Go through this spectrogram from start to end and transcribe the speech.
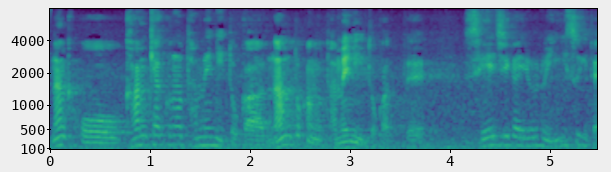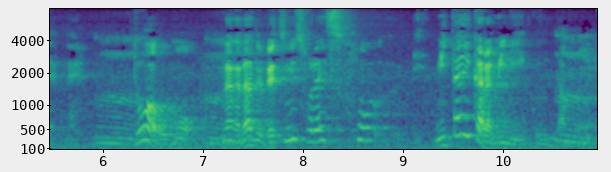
なんかこう観客のためにとか何とかのためにとかって政治がいろいろ言い過ぎだよね、うん。とは思う、うん。なんかだって別にそれそう見たいから見に行くんだもん、うん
